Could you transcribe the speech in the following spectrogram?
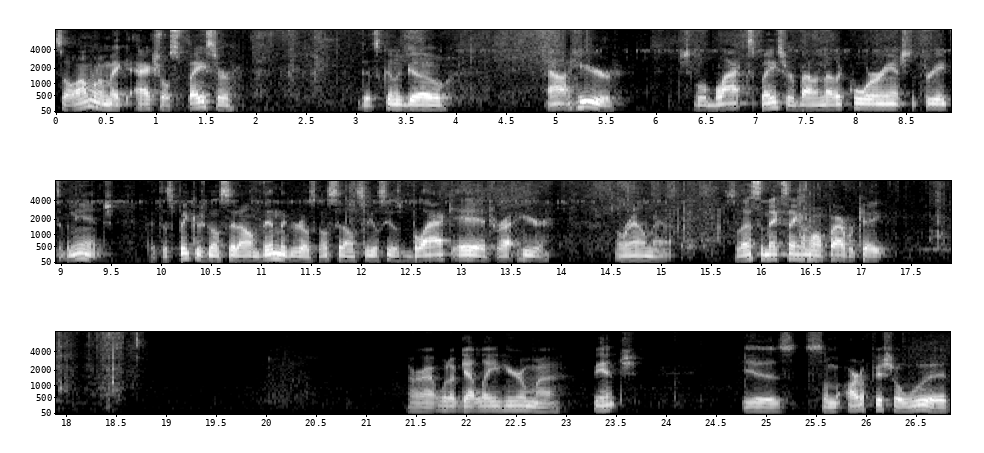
So I'm going to make an actual spacer that's going to go out here. Just a little black spacer about another quarter inch to three eighths of an inch that the speaker's going to sit on, then the grill's going to sit on. So you'll see this black edge right here around that. So that's the next thing I'm going to fabricate. Alright, what I've got laying here on my bench is some artificial wood.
